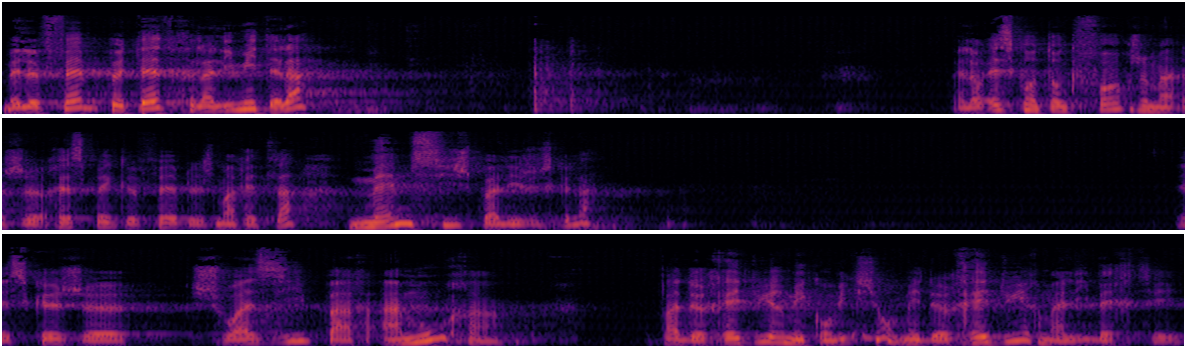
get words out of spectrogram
Mais le faible, peut-être, la limite est là. Alors, est-ce qu'en tant que fort, je, je, respecte le faible et je m'arrête là, même si je peux aller jusque-là? Est-ce que je choisis par amour, pas de réduire mes convictions, mais de réduire ma liberté?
